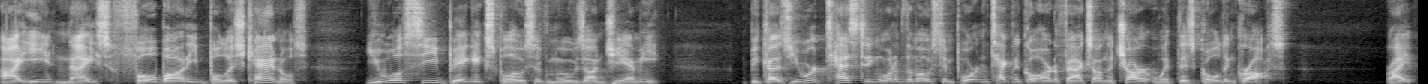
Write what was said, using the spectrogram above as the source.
i.e., nice full body bullish candles, you will see big explosive moves on GME because you are testing one of the most important technical artifacts on the chart with this golden cross, right?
